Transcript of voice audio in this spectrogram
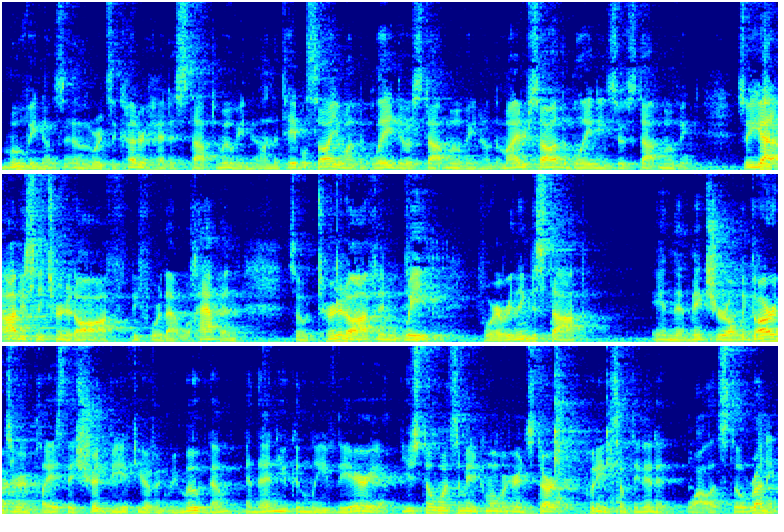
moving. In other words, the cutter head has stopped moving. On the table saw, you want the blade to have stopped moving. On the miter saw, the blade needs to have stopped moving. So you got to obviously turn it off before that will happen. So turn it off and wait for everything to stop and then make sure all the guards are in place. They should be if you haven't removed them, and then you can leave the area. You just don't want somebody to come over here and start putting something in it while it's still running.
